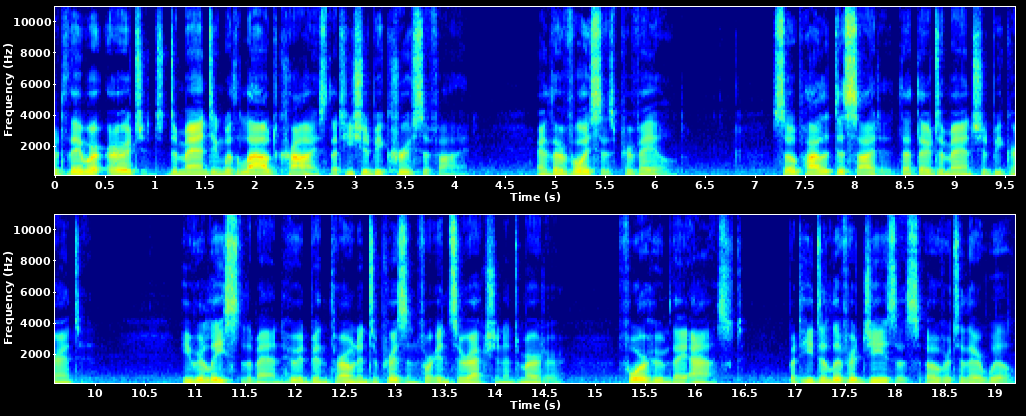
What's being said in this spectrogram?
But they were urgent, demanding with loud cries that he should be crucified, and their voices prevailed. So Pilate decided that their demand should be granted. He released the man who had been thrown into prison for insurrection and murder, for whom they asked, but he delivered Jesus over to their will.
